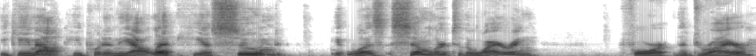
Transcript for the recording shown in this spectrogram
He came out, he put in the outlet, he assumed it was similar to the wiring for the dryer.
